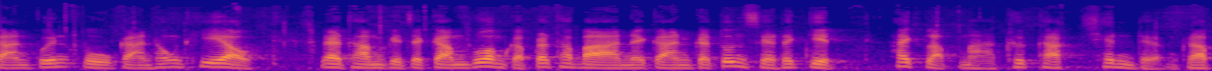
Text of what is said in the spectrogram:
การฟื้นฟูการท่องเที่ยว และทำกิจกรรมร่วมกับรัฐบาลในการกระตุ้นเศรษฐกิจให้กลับมาคึกคักเช่นเดิมครับ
